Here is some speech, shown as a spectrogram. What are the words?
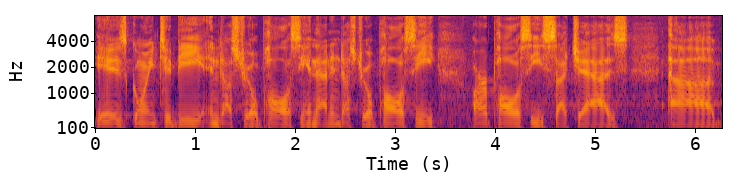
is going to be industrial policy. And that industrial policy are policies such as uh,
